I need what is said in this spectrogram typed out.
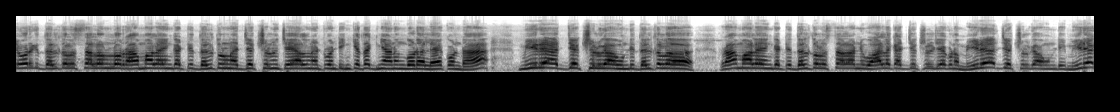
చివరికి దళితుల స్థలంలో రామాలయం కట్టి దళితులను అధ్యక్షులను చేయాలన్నటువంటి ఇంకిత జ్ఞానం కూడా లేకుండా మీరే అధ్యక్షులుగా ఉండి దళితుల రామాలయం కట్టి దళితుల స్థలాన్ని వాళ్ళకి అధ్యక్షులు చేయకుండా మీరే అధ్యక్షులుగా ఉండి మీరే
